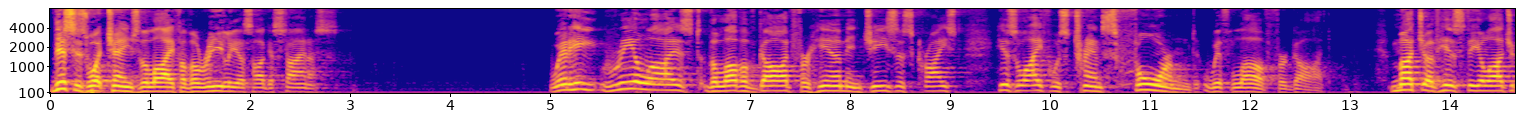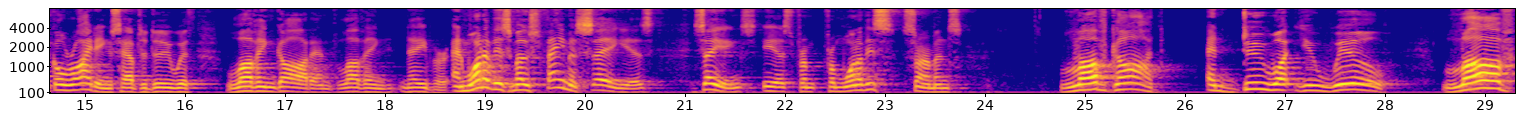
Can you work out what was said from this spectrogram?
This is what changed the life of Aurelius Augustinus. When he realized the love of God for him in Jesus Christ, his life was transformed with love for God. Much of his theological writings have to do with loving God and loving neighbor. And one of his most famous saying is, sayings is from, from one of his sermons love God and do what you will. Love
